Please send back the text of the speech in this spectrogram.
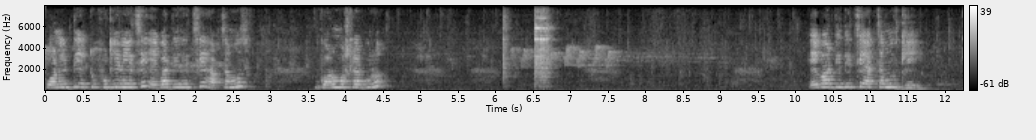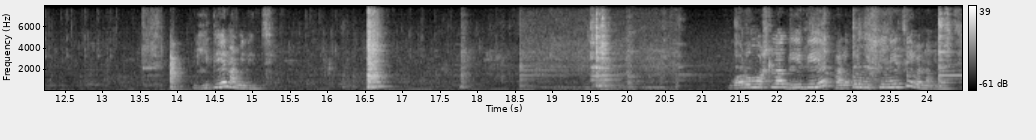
পনির দিয়ে একটু ফুটিয়ে নিয়েছি। এবার দিয়ে দিচ্ছি হাফ চামচ গরম মশলার গুঁড়ো। এবার দিয়ে দিচ্ছি এক চামচ ঘি। ঘি দিয়ে নামিয়ে নিচ্ছি। গরম মশলা, ঘি দিয়ে ভালো করে মিশিয়ে নিয়েছি, এবার নামিয়ে নিচ্ছি।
